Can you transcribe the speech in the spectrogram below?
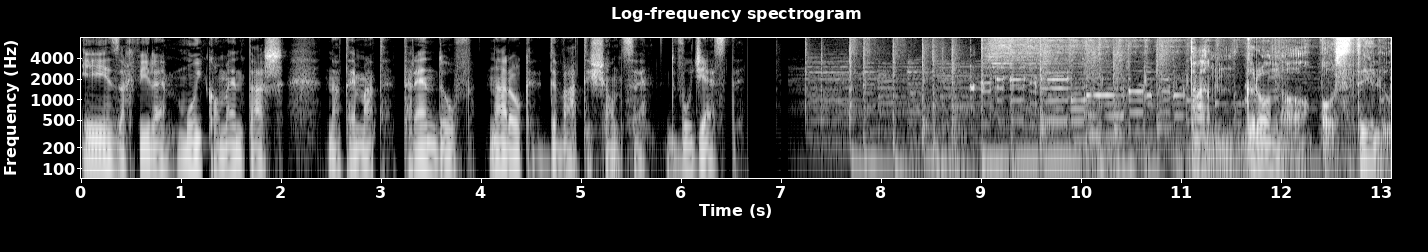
i za chwilę mój komentarz na temat trendów na rok 2020. Pan Grono o stylu.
